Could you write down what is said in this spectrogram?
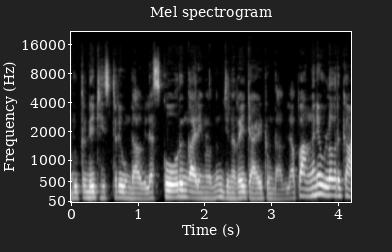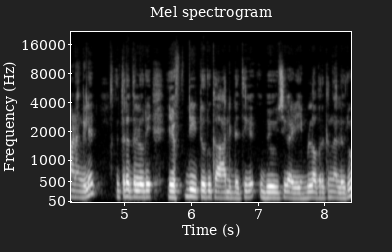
ഒരു ക്രെഡിറ്റ് ഹിസ്റ്ററി ഉണ്ടാവില്ല. സ്കോറും കാര്യങ്ങളൊന്നും ജനറേറ്റ് ആയിട്ടുണ്ടാവില്ല. അപ്പോൾ അങ്ങനെയുള്ളവർക്കാണെങ്കിൽ ഇത്തരത്തിലൊരു എഫ് ഡി ഇട്ട് ഒരു കാർഡ് എടുത്ത് ഉപയോഗിച്ച് കഴിയുമ്പോൾ അവർക്ക് നല്ലൊരു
